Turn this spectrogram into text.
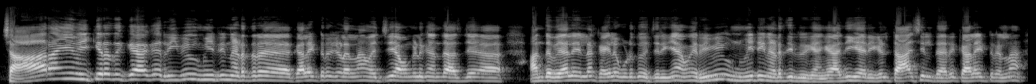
சாராயம் விற்கிறதுக்காக ரிவ்யூ மீட்டிங் நடத்துகிற கலெக்டர்கள் எல்லாம் வச்சு அவங்களுக்கு அந்த அஜ- அந்த வேலையெல்லாம் கையில் கொடுத்து வச்சுருக்கேன். அவங்க ரிவ்யூ மீட்டிங் நடத்திட்டு இருக்காங்க. அதிகாரிகள் தாசில்தார் கலெக்டர் எல்லாம்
